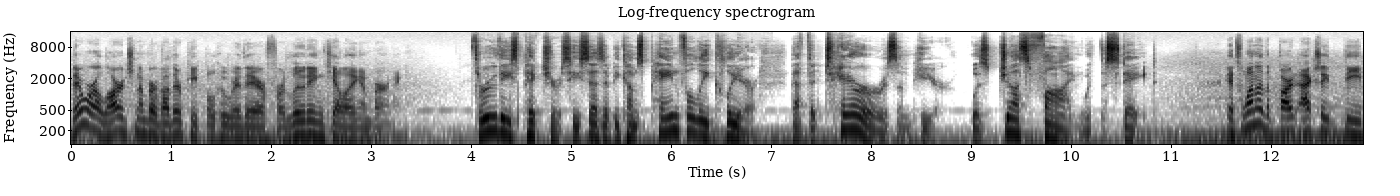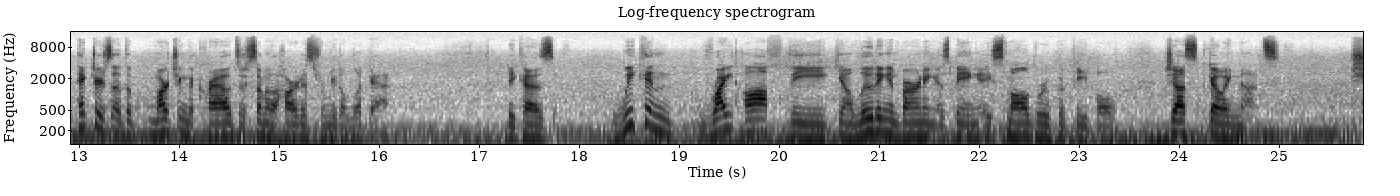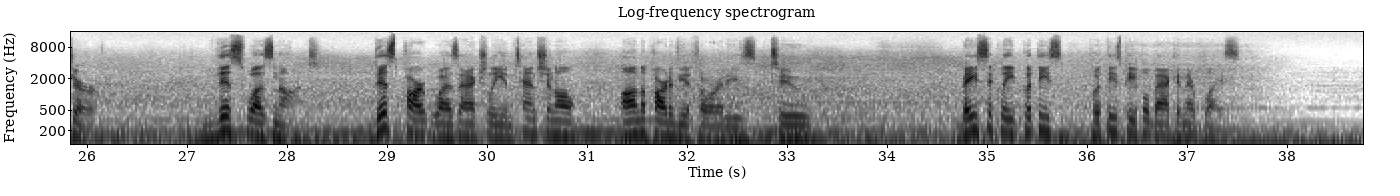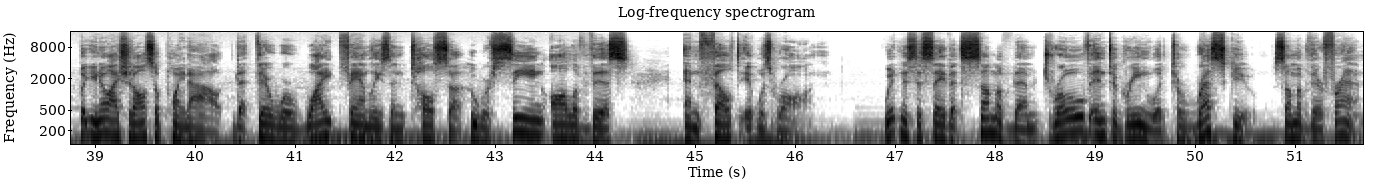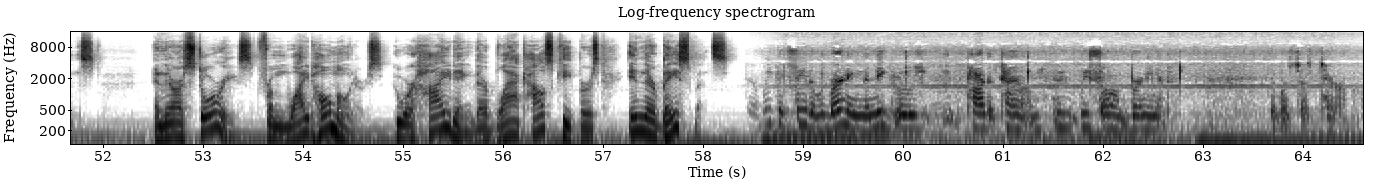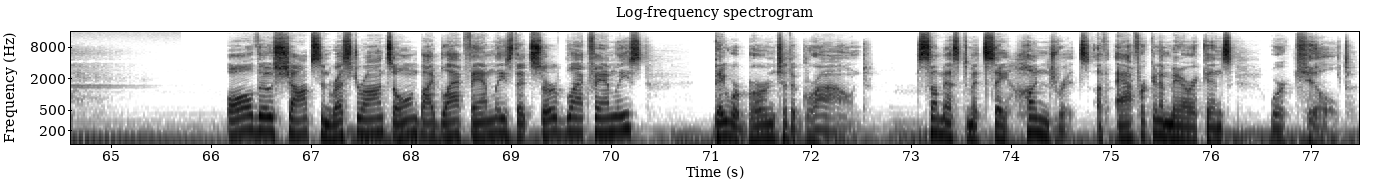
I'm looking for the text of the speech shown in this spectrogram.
there were a large number of other people who were there for looting, killing, and burning. Through these pictures, he says it becomes painfully clear that the terrorism here was just fine with the state. It's one of the part, actually, the pictures of the marching the crowds are some of the hardest for me to look at because we can write off the you know looting and burning as being a small group of people just going nuts. Sure. This was not. This part was actually intentional on the part of the authorities to basically put these put these people back in their place. But you know, I should also point out that there were white families in Tulsa who were seeing all of this and felt it was wrong. Witnesses say that some of them drove into Greenwood to rescue some of their friends. And there are stories from white homeowners who were hiding their black housekeepers in their basements. We could see them burning the Negroes part of town. We, we saw them burning it. It was just terrible. All those shops and restaurants owned by black families that serve black families, they were burned to the ground. Some estimates say hundreds of African Americans were killed.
